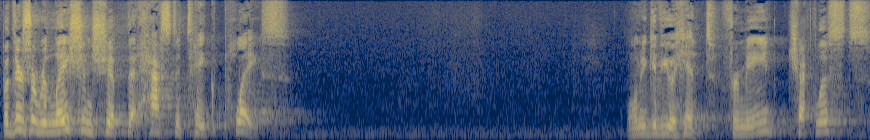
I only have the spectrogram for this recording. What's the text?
But there's a relationship that has to take place. Let me give you a hint. For me, checklists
